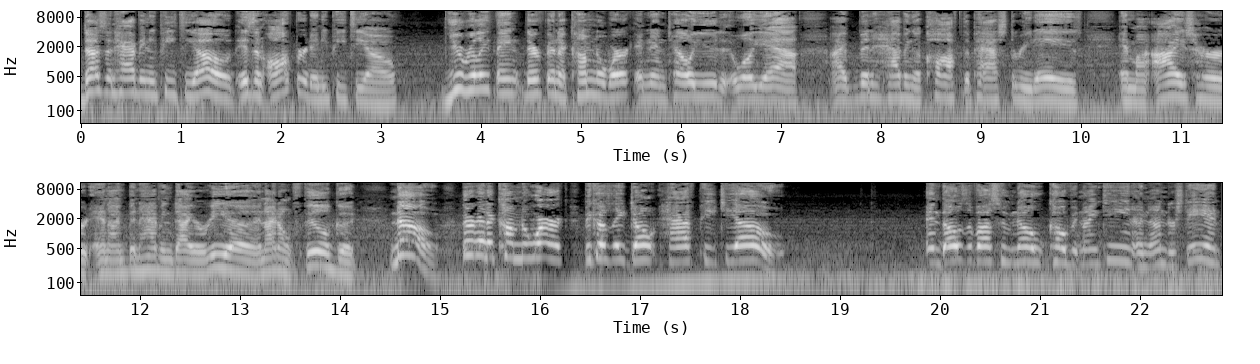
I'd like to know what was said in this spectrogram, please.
doesn't have any PTO, isn't offered any PTO, you really think they're gonna come to work and then tell you that, well, yeah, I've been having a cough the past three days and my eyes hurt and I've been having diarrhea and I don't feel good. No, they're gonna come to work because they don't have PTO. And those of us who know COVID 19 and understand,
